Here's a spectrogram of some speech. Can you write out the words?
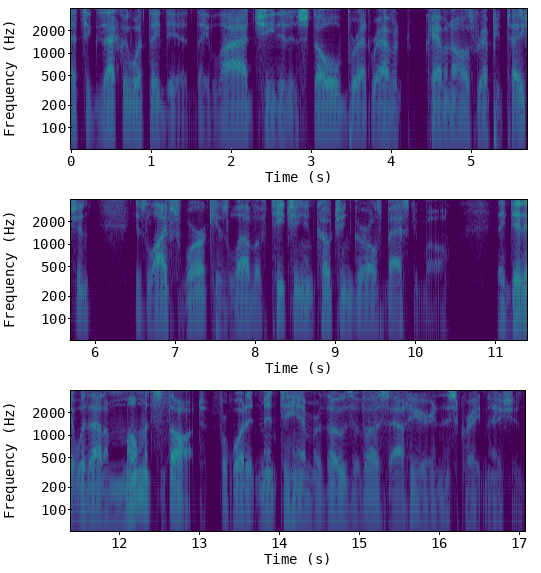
That's exactly what they did. They lied, cheated, and stole Brett Kavanaugh's reputation, his life's work, his love of teaching and coaching girls basketball. They did it without a moment's thought for what it meant to him or those of us out here in this great nation.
